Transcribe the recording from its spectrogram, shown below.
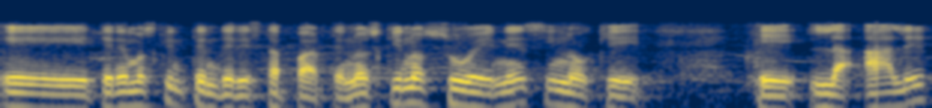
eh, tenemos que entender esta parte. No es que nos suene, sino que eh, la Aleph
